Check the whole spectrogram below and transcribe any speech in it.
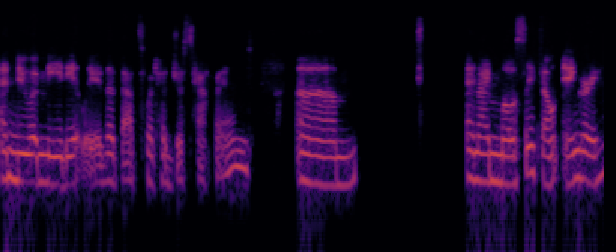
and knew immediately that that's what had just happened. Um, and I mostly felt angry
